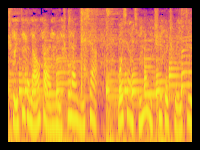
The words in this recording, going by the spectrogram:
锤子的老板，你出来一下，我想请你吃个锤子。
